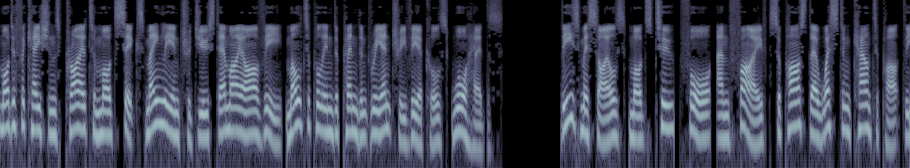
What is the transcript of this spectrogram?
Modifications prior to Mod 6 mainly introduced MIRV multiple independent reentry vehicles warheads. These missiles mods 2, 4, and 5 surpassed their Western counterpart the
